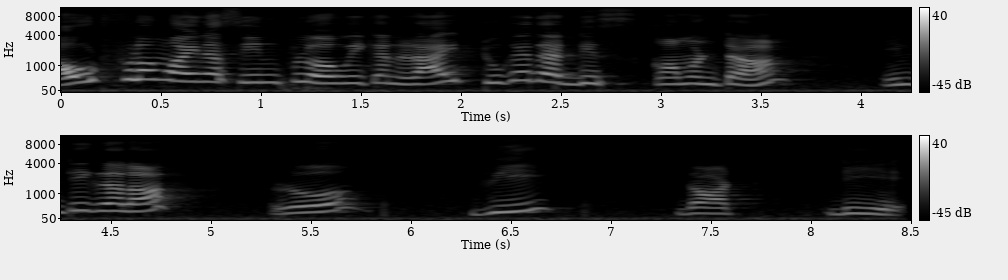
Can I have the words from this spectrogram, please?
outflow minus inflow we can write together this common term integral of rho v dot dA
